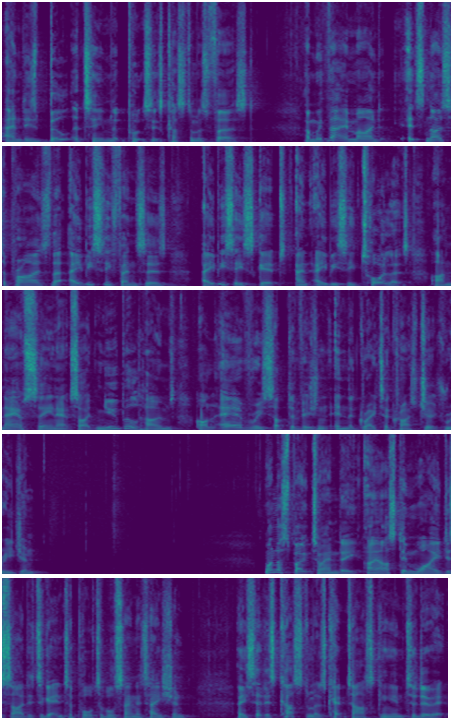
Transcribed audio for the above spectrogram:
and has built a team that puts its customers first. And with that in mind, it's no surprise that ABC fences, ABC skips, and ABC toilets are now seen outside new build homes on every subdivision in the Greater Christchurch region. When I spoke to Andy, I asked him why he decided to get into portable sanitation. And he said his customers kept asking him to do it,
